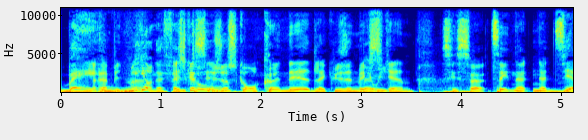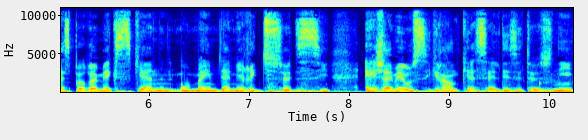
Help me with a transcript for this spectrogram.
Ben rapidement. oui, on a fait Est-ce que c'est juste qu'on connaît de la cuisine Ben oui. mexicaine? C'est ça. Tu sais, no- notre diaspora mexicaine ou même d'Amérique du Sud ici est jamais aussi grande que celle des États-Unis.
